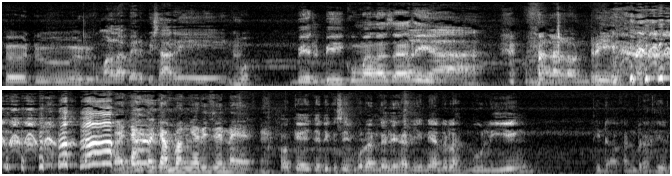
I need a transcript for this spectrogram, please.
Aduh, aduh. Kumala Berbisari. Wah, Barbie Kumalasari. Iya. Malah laundry. Banyak tuh cabangnya di sini. Oke, jadi kesimpulan dari hari ini adalah bullying tidak akan berakhir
